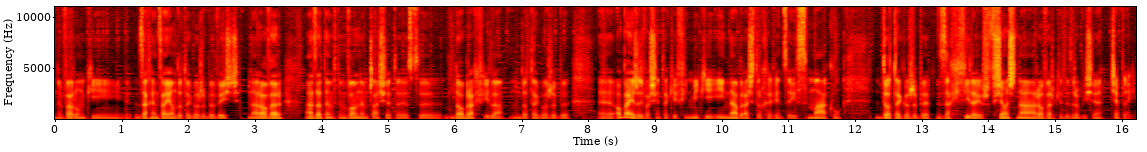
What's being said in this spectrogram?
warunki zachęcają do tego, żeby wyjść na rower, a zatem w tym wolnym czasie to jest dobra chwila do tego, żeby obejrzeć właśnie takie filmiki i nabrać trochę więcej więcej smaku do tego, żeby za chwilę już wsiąść na rower, kiedy zrobi się cieplej.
